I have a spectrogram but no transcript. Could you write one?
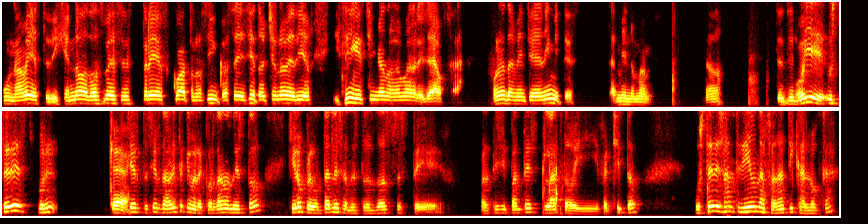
una vez, te dije, no, dos veces, tres, cuatro, cinco, seis, siete, ocho, nueve, diez, y sigues chingando a la madre, ya, o sea, uno también tiene límites, también no mames, ¿no? Entonces, Oye, ustedes, por- ¿qué? cierto, cierto, ahorita que me recordaron esto, quiero preguntarles a nuestros dos este, participantes, Tlato y Ferchito, ¿ustedes han tenido una fanática loca?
